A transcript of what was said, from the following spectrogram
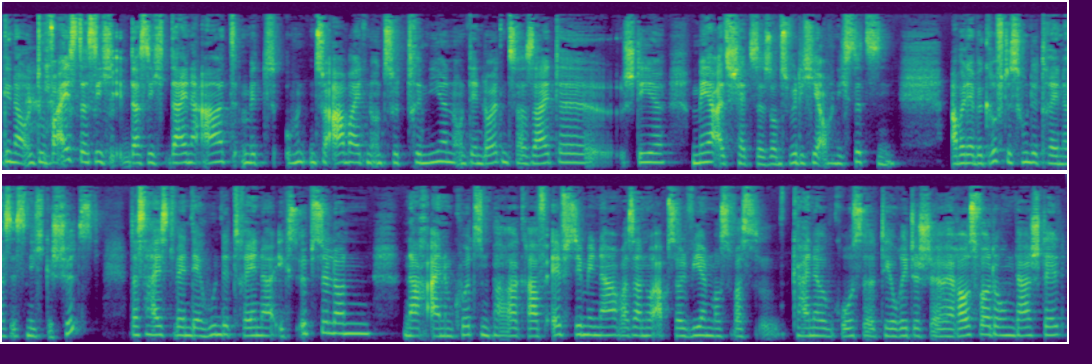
Genau, und du weißt, dass ich, dass ich deine Art, mit Hunden zu arbeiten und zu trainieren und den Leuten zur Seite stehe, mehr als schätze, sonst würde ich hier auch nicht sitzen. Aber der Begriff des Hundetrainers ist nicht geschützt. Das heißt, wenn der Hundetrainer XY nach einem kurzen Paragraph 11 Seminar, was er nur absolvieren muss, was keine große theoretische Herausforderung darstellt,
